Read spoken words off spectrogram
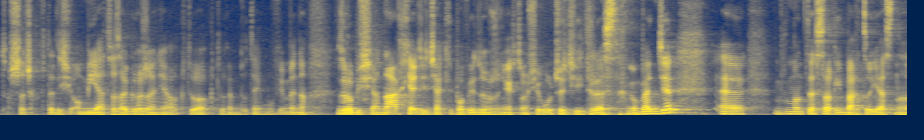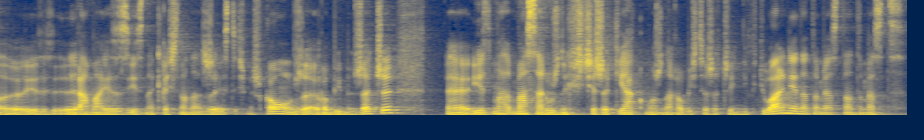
troszeczkę wtedy się omija to zagrożenie, o, o którym tutaj mówimy. No, zrobi się anarchia, dzieciaki powiedzą, że nie chcą się uczyć i tyle z tego będzie. E, w Montessori bardzo jasno e, rama jest, jest nakreślona, że jesteśmy szkołą, że robimy rzeczy. E, jest masa różnych ścieżek, jak można robić te rzeczy indywidualnie, natomiast, natomiast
